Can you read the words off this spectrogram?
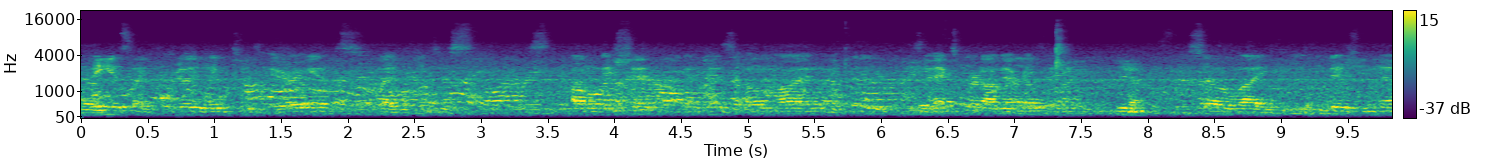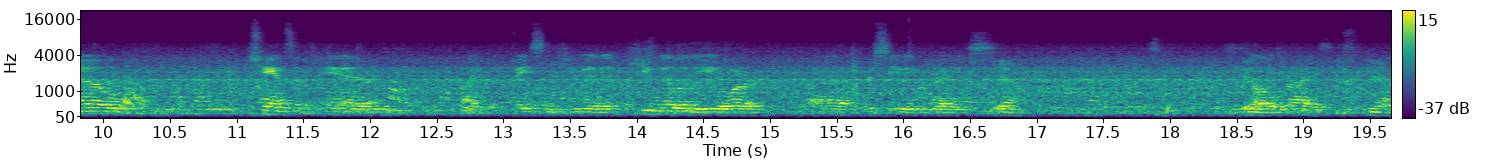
I think it's like really linked to his arrogance, like he's just he's omniscient in his own mind, like he's an expert on everything. Yeah. So like there's no chance of him like facing humility, humility or uh, receiving grace. Yeah. He's always right. Yeah.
